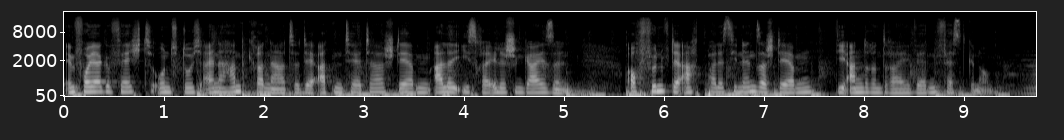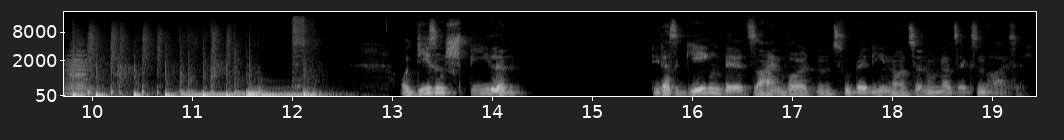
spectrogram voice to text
Im Feuergefecht und durch eine Handgranate der Attentäter sterben alle israelischen Geiseln. Auch fünf der acht Palästinenser sterben, die anderen drei werden festgenommen. Und diesen Spielen, die das Gegenbild sein wollten zu Berlin 1936,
